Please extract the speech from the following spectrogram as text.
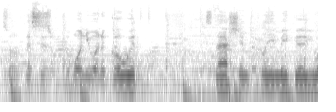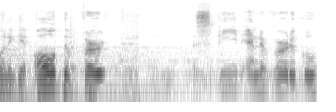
So this is the one you want to go with. Slashing playmaker. You want to get all the vert, the speed, and the vertical.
